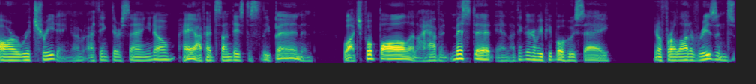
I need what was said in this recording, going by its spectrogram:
are retreating. I, I think they're saying, you know, hey, I've had Sundays to sleep in and watch football and I haven't missed it. And I think there are going to be people who say, you know, for a lot of reasons,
